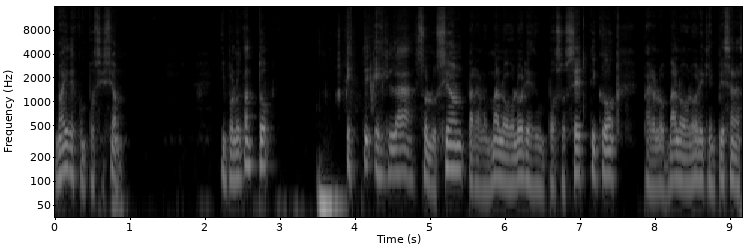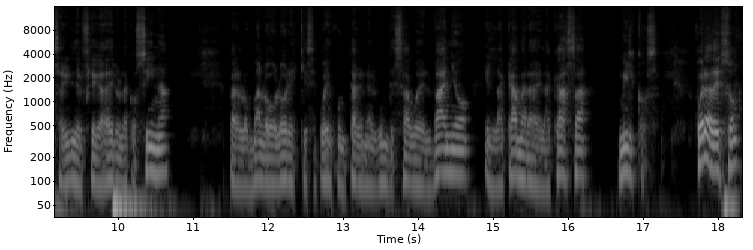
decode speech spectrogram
No hay descomposición. Y por lo tanto, esta es la solución para los malos olores de un pozo séptico, para los malos olores que empiezan a salir del fregadero en la cocina, para los malos olores que se pueden juntar en algún desagüe del baño, en la cámara de la casa, mil cosas. Fuera de eso,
